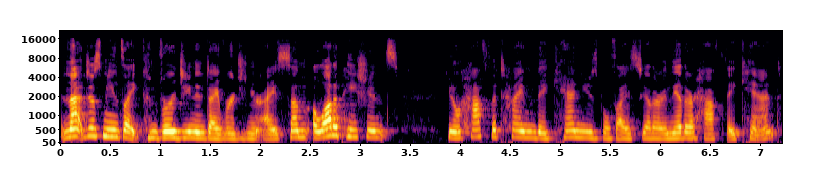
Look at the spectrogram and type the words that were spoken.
and that just means like converging and diverging your eyes. Some a lot of patients, you know, half the time they can use both eyes together and the other half they can't.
